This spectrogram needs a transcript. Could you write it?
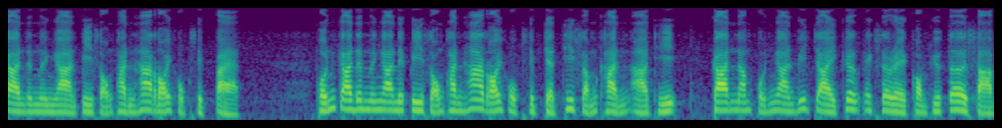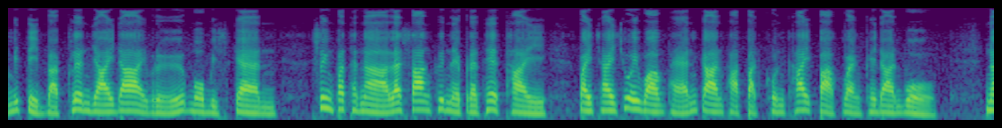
การดำเนินงานปี 2568 ผลการดำเนินงานในปี 2567 ที่สำคัญอาทิ การนำผลงานวิจัยเครื่องเอ็กซเรย์คอมพิวเตอร์ 3 มิติแบบเคลื่อนย้ายได้ หรือโมบิสแกนซึ่งพัฒนาและสร้างขึ้นในประเทศไทย ไปใช้ช่วยวางแผนการผ่าตัดคนไข้ปากแหว่งเพดานโหวน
